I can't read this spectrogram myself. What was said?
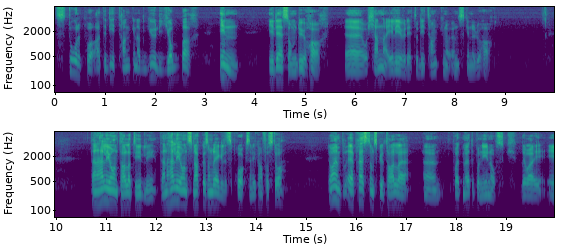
Stol på at de tankene at Gud jobber inn i det som du har eh, og kjenner i livet ditt, og de tankene og ønskene du har. Den hellige ånd taler tydelig. Den hellige ånd snakker som regel et språk som vi kan forstå. Det var en eh, prest som skulle tale eh, på et møte på nynorsk. Det var i, i,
